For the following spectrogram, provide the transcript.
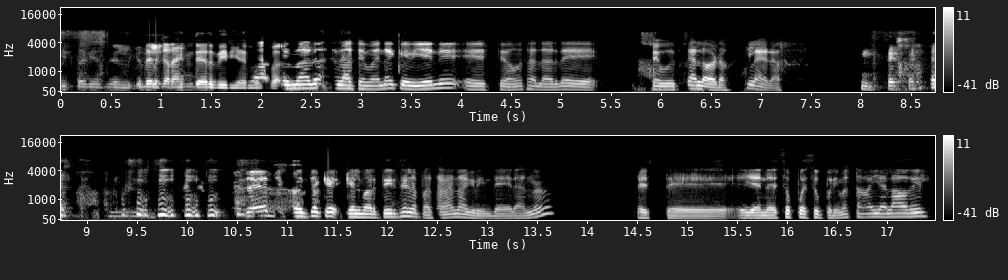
Historias del, del grinder, diría los La semana, la semana que viene este, vamos a hablar de Se busca el oro, claro. Se dan cuenta que, que el martir se la pasaban a grindera, ¿no? Este, y en eso, pues su primo estaba ahí al lado de él,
